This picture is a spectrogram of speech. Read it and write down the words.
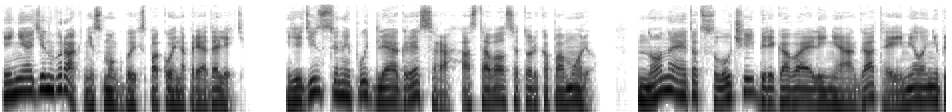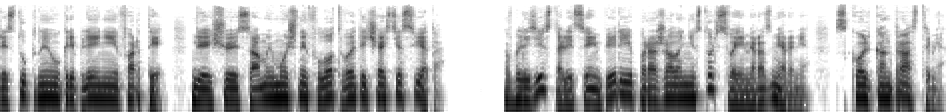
и ни один враг не смог бы их спокойно преодолеть. Единственный путь для агрессора оставался только по морю. Но на этот случай береговая линия Агата имела неприступные укрепления и форты, да еще и самый мощный флот в этой части света. Вблизи столица империи поражала не столь своими размерами, сколь контрастами.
